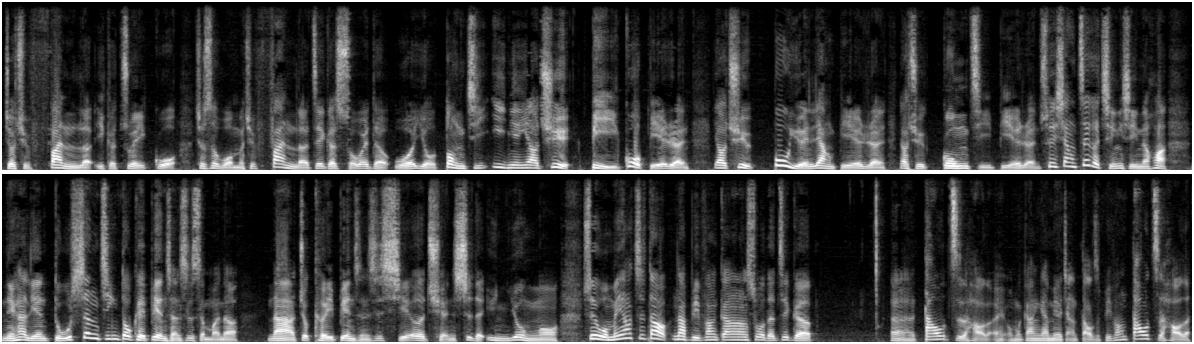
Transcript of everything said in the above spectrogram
就去犯了一个罪过，就是我们去犯了这个所谓的我有动机意念要去比过别人，要去不原谅别人，要去攻击别人。所以像这个情形的话，你看连读圣经都可以变成是什么呢？那就可以变成是邪恶权势的运用哦，所以我们要知道，那比方刚刚说的这个，呃，刀子好了，诶，我们刚刚没有讲刀子，比方刀子好了，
